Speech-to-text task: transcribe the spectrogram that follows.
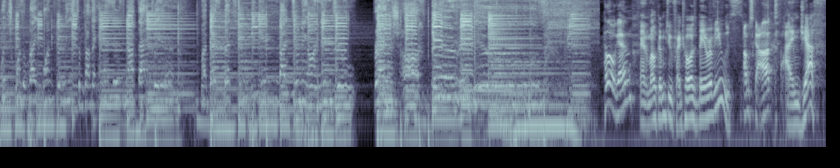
Which one's the right one for me? Sometimes the answer's not that clear. My best bet's to French Hawes Beer Reviews. Hello again. And welcome to French Hawes Beer Reviews. I'm Scott. I'm Jeff.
